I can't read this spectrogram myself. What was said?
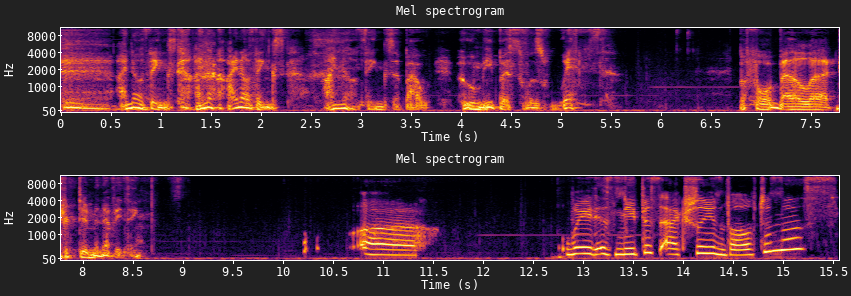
I know things. I know. I know things. I know things about who Meepus was with before Belle uh, tricked him and everything. Uh, wait, is Meepus actually involved in this?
